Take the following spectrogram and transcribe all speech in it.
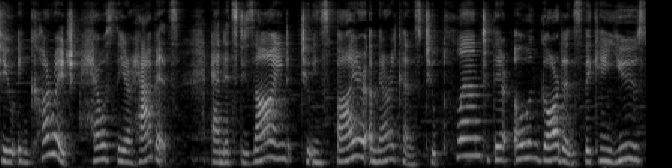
to encourage healthier habits. And it's designed to inspire Americans to plant their own gardens they can use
